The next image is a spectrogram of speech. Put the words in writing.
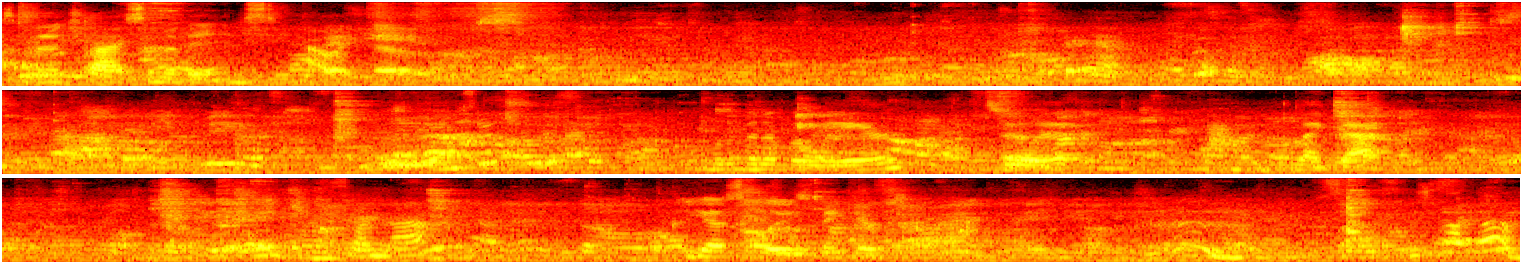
So I'm gonna try some of it and see how it goes. A little bit of a layer to it, like that. Yes, please. Thank you. Mm, it's not bad.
